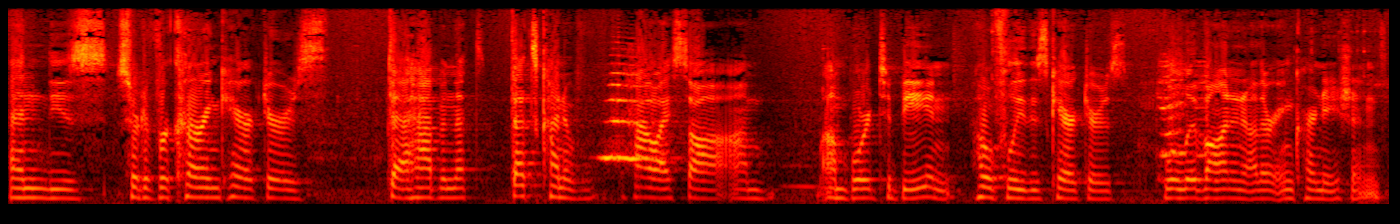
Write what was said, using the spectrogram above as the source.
and these sort of recurring characters that happen. That's that's kind of how I saw on I'm Bored to be, and hopefully these characters will live on in other incarnations.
